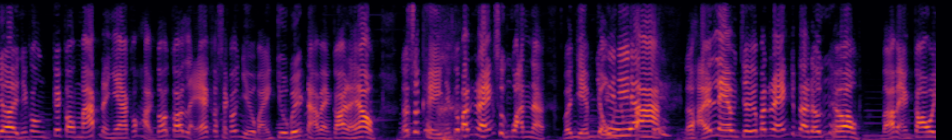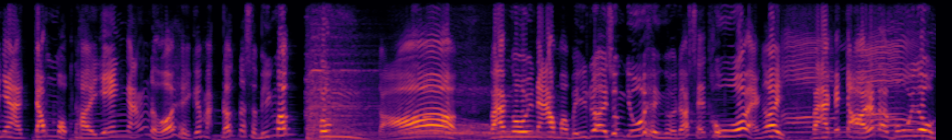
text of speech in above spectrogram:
chơi những con cái con map này nha Có phải có có lẽ có sẽ có nhiều bạn chưa biết nè bạn coi này thấy không? Nó xuất hiện những cái bánh rán xung quanh nè Và nhiệm vụ chúng ta là phải leo trên cái bánh rán chúng ta đứng hiểu không? Và bạn coi nha Trong một thời gian ngắn nữa thì cái mặt đất nó sẽ biến mất. Bum Đó. Và người nào mà bị rơi xuống dưới thì người đó sẽ thua các bạn ơi. Và cái trò rất là vui luôn.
